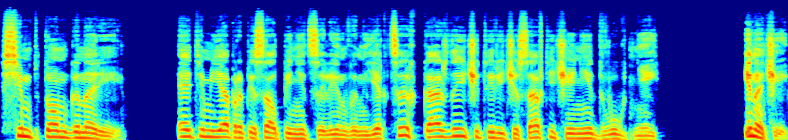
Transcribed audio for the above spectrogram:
симптом гонореи. Этим я прописал пенициллин в инъекциях каждые 4 часа в течение двух дней и ночей.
